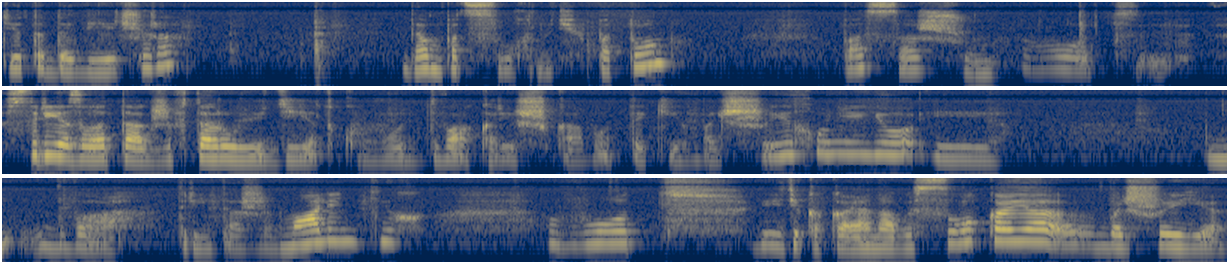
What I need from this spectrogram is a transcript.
где-то до вечера. Дам подсохнуть. Потом посажу. Вот Срезала также вторую детку. Вот два корешка вот таких больших у нее. И два, три даже маленьких. Вот. Видите, какая она высокая. Большие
